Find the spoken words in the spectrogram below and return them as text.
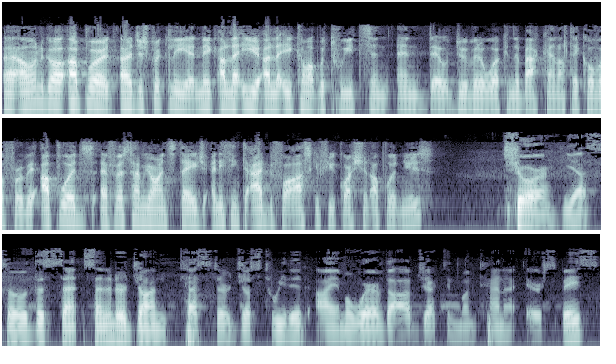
Uh, I want to go upward. Uh, just quickly, uh, Nick. I'll let you. I'll let you come up with tweets and and do a bit of work in the back end. I'll take over for a bit. Upwards. Uh, first time you're on stage. Anything to add before I ask a few questions? Upward news. Sure. Yes. So the Sen- Senator Jon Tester just tweeted, "I am aware of the object in Montana airspace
